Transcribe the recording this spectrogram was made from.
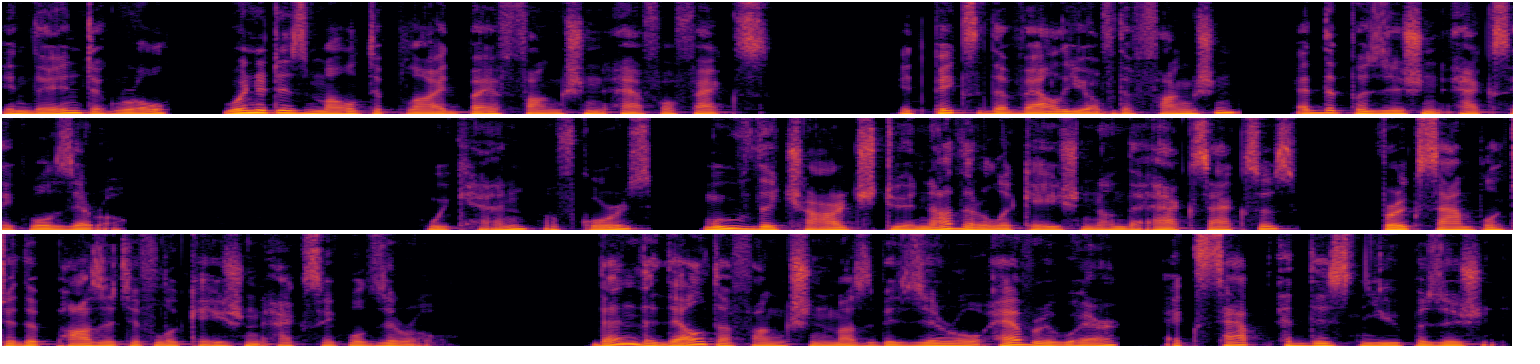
in the integral when it is multiplied by a function f of x. It picks the value of the function at the position x equals 0. We can, of course, move the charge to another location on the x-axis for example to the positive location x equals 0. Then the delta function must be 0 everywhere except at this new position.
